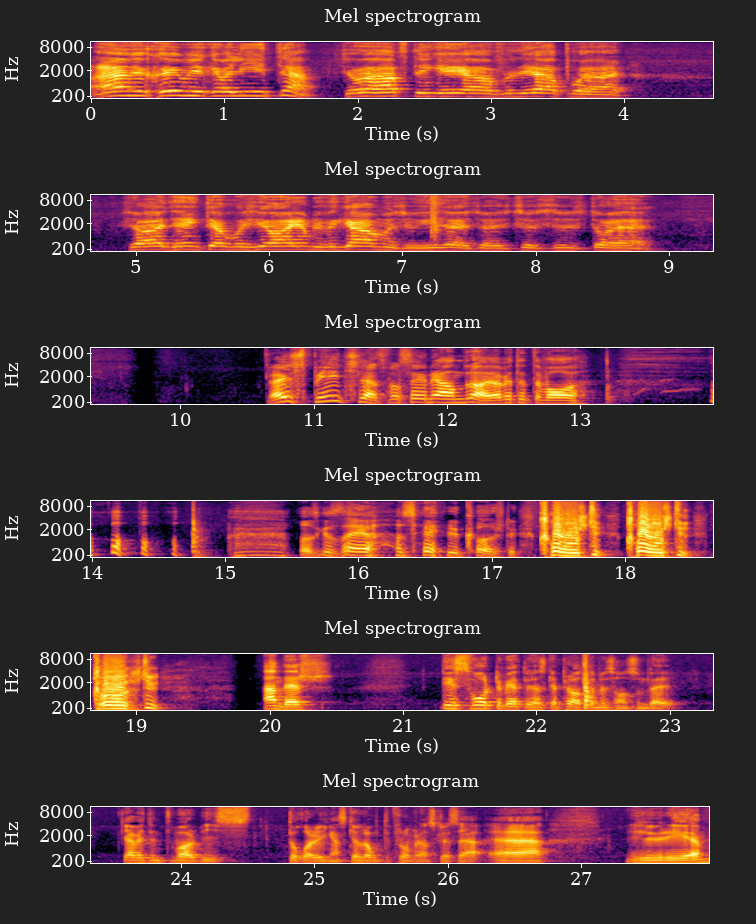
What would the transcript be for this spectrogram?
Ja, men själv när jag var liten så har jag haft en grej jag har funderat på här. Så jag tänkte att jag jag blir för gammal och så vidare så, så, så, så står jag här. Jag är speechless. Vad säger ni andra? Jag vet inte vad... vad ska jag säga? Vad säger du Kirsty? Kirsty, Kirsty, Kirsty! Anders, det är svårt att veta hur jag ska prata med en sån som dig. Jag vet inte var vi står, vi är ganska långt ifrån varandra skulle jag säga. Eh, hur är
